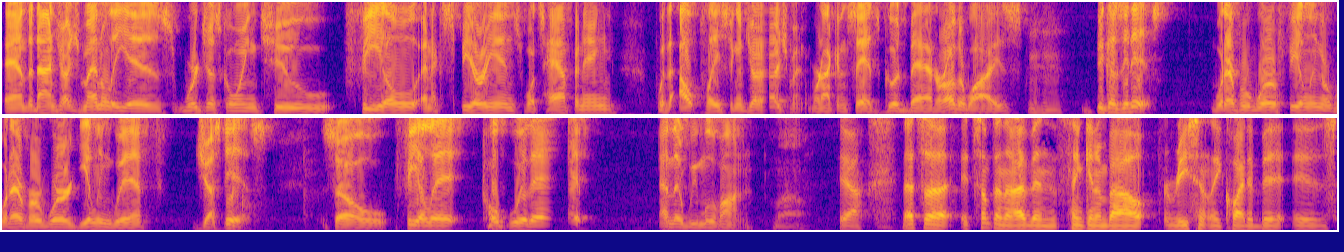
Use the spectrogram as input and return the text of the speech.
And the non judgmentally is we're just going to feel and experience what's happening without placing a judgment. We're not going to say it's good, bad, or otherwise because it is. Whatever we're feeling or whatever we're dealing with just is. So feel it, cope with it, and then we move on. Wow. Yeah, that's a. It's something that I've been thinking about recently quite a bit. Is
